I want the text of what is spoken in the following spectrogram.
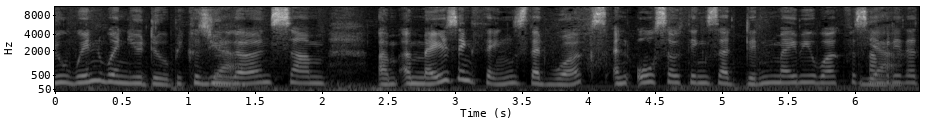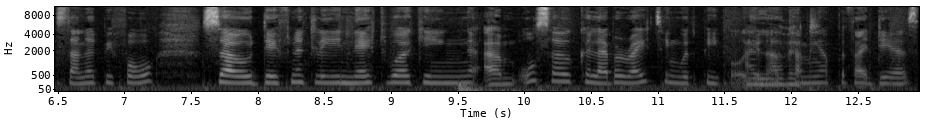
you win when you do because you Yeah. learn some um, amazing things that works, and also things that didn't maybe work for somebody Yeah. that's done it before. So definitely networking, um, also collaborating with people, I you know, love it. coming up with ideas.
